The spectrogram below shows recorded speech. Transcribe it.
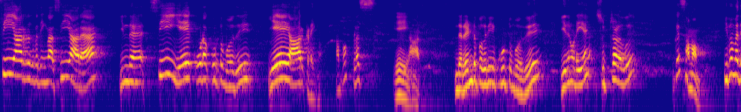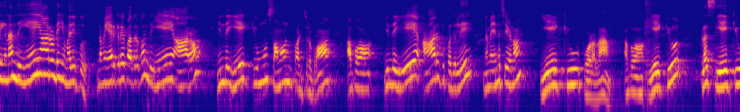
சிஆர் இருக்குது பார்த்தீங்களா சிஆரை இந்த சிஏ கூட கூட்டும்போது ஏஆர் கிடைக்கும். அப்போ ப்ளஸ் ஏஆர் இந்த ரெண்டு பகுதியும் கூட்டும்போது இதனுடைய சுற்றளவுக்கு சமம். இப்போ பார்த்தீங்கன்னா இந்த ஏஆருடைய மதிப்பு நம்ம ஏற்கனவே பார்த்துருக்கோம் இந்த ஏஆரும் இந்த ஏக்யூவும் சமம்னு படிச்சிருக்கோம். அப்போ இந்த ஏஆருக்கு பதில் நம்ம என்ன செய்யணும்? ஏக்யூ போடலாம். அப்போ AQ plus AQ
